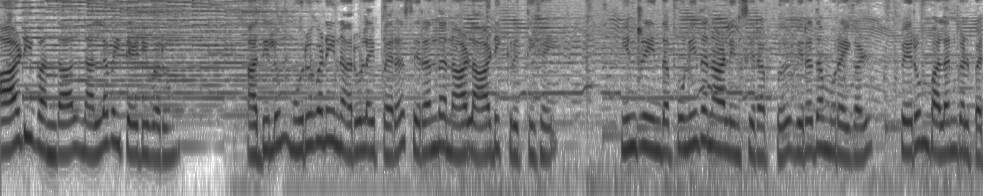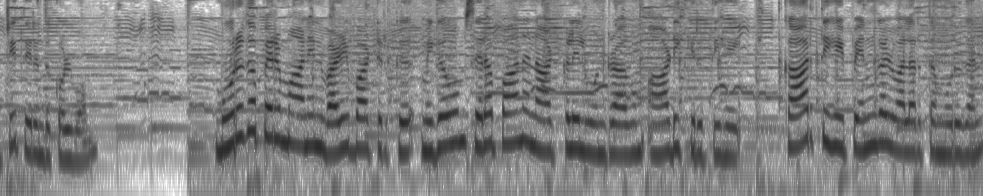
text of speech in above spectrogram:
ஆடி வந்தால் நல்லவை தேடி வரும். அதிலும் முருகனின் அருளை பெற சிறந்த நாள் ஆடி கிருத்திகை. இன்று இந்த புனித நாளின் சிறப்பு விரத முறைகள் பெரும் பலன்கள் பற்றி தெரிந்து கொள்வோம். முருகப்பெருமானின் வழிபாட்டிற்கு மிகவும் சிறப்பான நாட்களில் ஒன்றாகும் ஆடி கிருத்திகை. கார்த்திகை பெண்கள் வளர்த்த முருகன்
